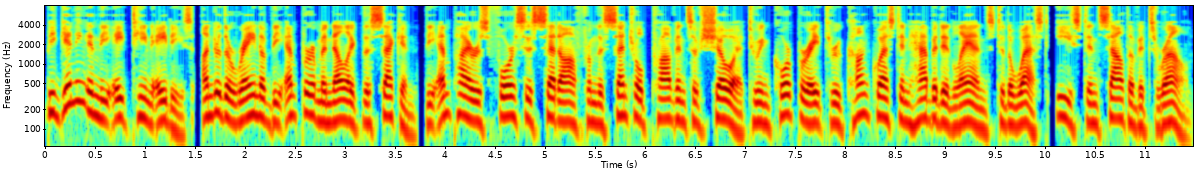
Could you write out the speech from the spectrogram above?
Beginning in the 1880s, under the reign of the Emperor Menelik II, the empire's forces set off from the central province of Shoa to incorporate through conquest inhabited lands to the west, east and south of its realm.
